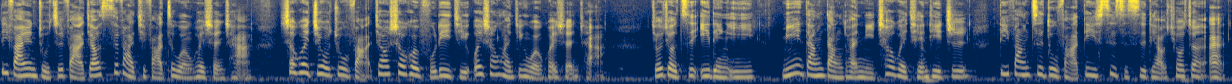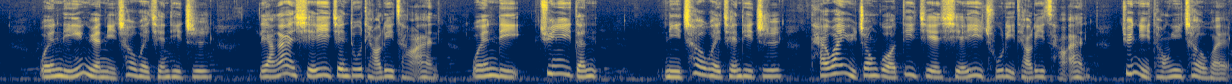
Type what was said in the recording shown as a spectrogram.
立法院组织法交司法及法制委员会审查，社会救助法交社会福利及卫生环境委员会审查。九九至一零一，民进党党团拟撤回前提之地方制度法第四十四条修正案，为李应元拟撤回前提之两岸协议监督条例草案，为李俊义等拟撤回前提之台湾与中国缔结协议处理条例草案，均拟同意撤回。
